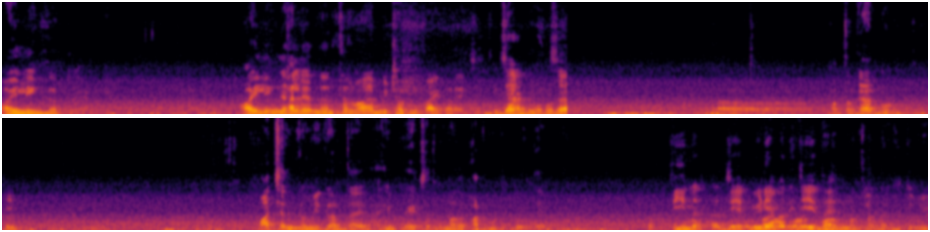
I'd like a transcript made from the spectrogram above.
ऑइलिंग करतो आहे ऑइलिंग झाल्यानंतर मग आम्ही ठरवू काय करायचं ते. जर Before जर अं, पत्रकार म्हणून. वाचन कमी करताय हे याचं तुम्हाला फार मोठं दुर्दैव आहे. तीन जे मीडियामध्ये जे येत म्हणून आहेत म्हटलं ना की तुम्ही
